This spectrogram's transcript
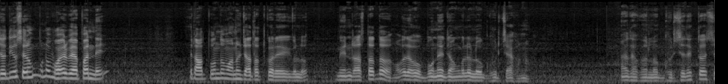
যদিও সেরকম কোনো ভয়ের ব্যাপার নেই, রাত পর্যন্ত মানুষ যাতায়াত করে এগুলো। মেন রাস্তা তো ওই দেখো, বনে জঙ্গলে লোক ঘুরছে এখনও। ওই দেখো, লোক ঘুরছে, দেখতে পাচ্ছ?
